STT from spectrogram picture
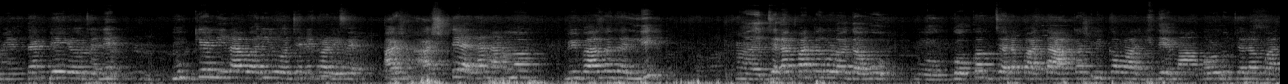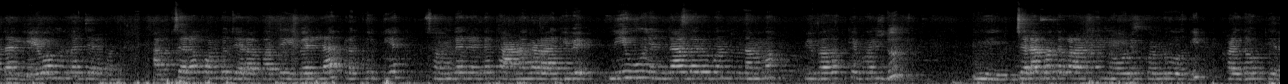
ಮೇಲ್ದಂಡೆ ಯೋಜನೆ, ಮುಖ್ಯ ನೀರಾವರಿ ಯೋಜನೆಗಳಿವೆ. ಅಷ್- ಅಷ್ಟೇ ಅಲ್ಲ, ನಮ್ಮ ವಿಭಾಗದಲ್ಲಿ ಜಲಪಾತಗಳು ಅದಾವು ಗೋಕಾಕ್ ಜಲಪಾತ ಆಕಸ್ಮಿಕವಾಗಿದೆ. ಮಾಗೋಡು ಜಲಪಾತ ದೇವಮಂಗ ಜಲಪಾತ ಅಕ್ಷರಕೊಂಡು ಜಲಪಾತ, ಇವೆಲ್ಲ ಪ್ರಕೃತಿಯ ಸೌಂದರ್ಯದ ತಾಣಗಳಾಗಿವೆ. ನೀವು ಎಂದಾದರೂ ಬಂದು ನಮ್ಮ ವಿಭಾಗಕ್ಕೆ ಬಂದು ಜಲಪಾತಗಳನ್ನು ನೋಡಿಕೊಂಡು ಹೋಗಿ ಕಳೆದೋಗ್ತೀರ?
